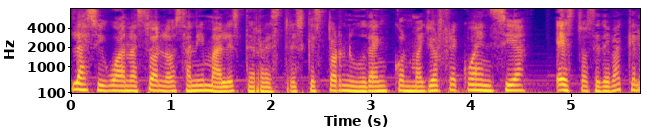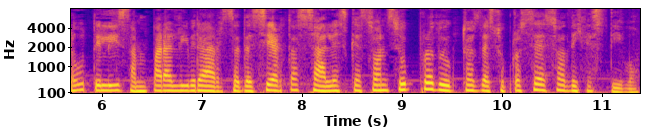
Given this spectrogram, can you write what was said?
Las iguanas son los animales terrestres que estornudan con mayor frecuencia, esto se debe a que lo utilizan para librarse de ciertas sales que son subproductos de su proceso digestivo.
